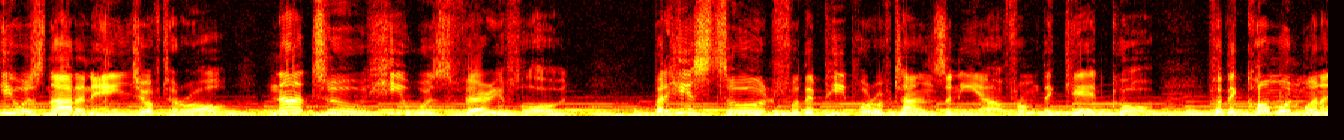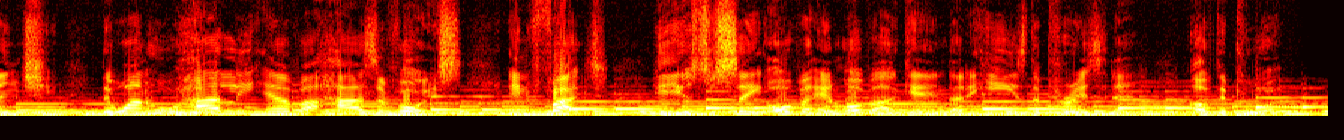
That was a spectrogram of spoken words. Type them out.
He was not an angel after all. Not too, he was very flawed. But he stood for the people of Tanzania from the get go, for the common Wananchi, the one who hardly ever has a voice. In fact, he used to say over and over again that he is the president of the poor.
